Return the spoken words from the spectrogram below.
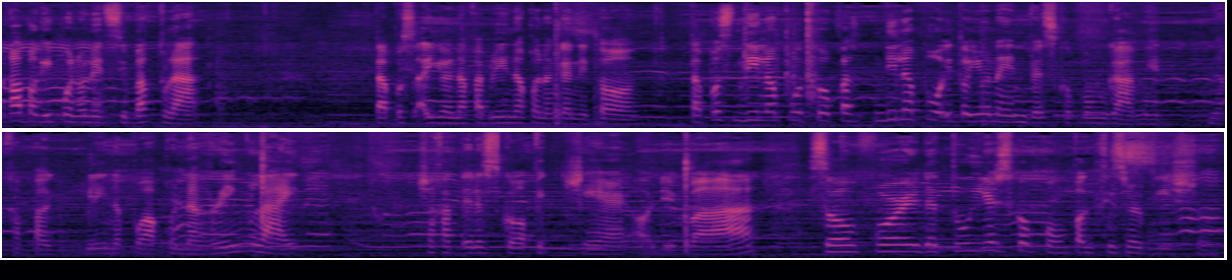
nakapag-ipon ulit si Bakla, tapos ayun, nakabili na ako ng ganito. Tapos hindi lang po to, hindi lang po ito yung na-invest ko pong gamit. Nakapagbili na po ako ng ring light, tsaka telescopic chair, o, di ba? So, for the two years ko pong pagsiservisyo,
